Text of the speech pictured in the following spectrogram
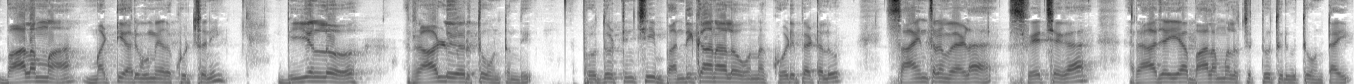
బాలమ్మ మట్టి అరుగు మీద కూర్చొని బియ్యంలో రాళ్ళు ఏరుతూ ఉంటుంది. పొద్దుటించి బందికానాలో ఉన్న కోడిపెట్టలు సాయంత్రం వేళ స్వేచ్ఛగా రాజయ్య బాలమ్మల చుట్టూ తిరుగుతూ ఉంటాయి.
